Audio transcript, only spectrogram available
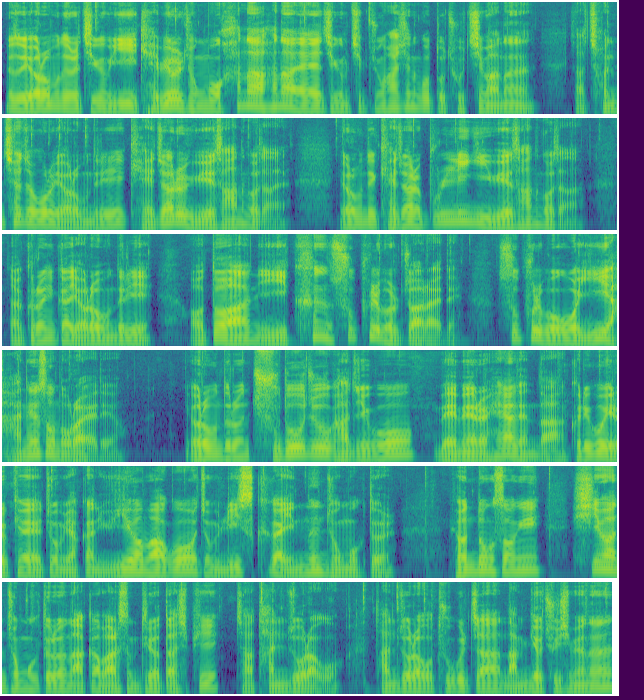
그래서 여러분들 지금 이 개별 종목 하나하나에 지금 집중하시는 것도 좋지만은 자, 전체적으로 여러분들이 계좌를 위해서 하는 거잖아요. 여러분들이 계좌를 불리기 위해서 하는 거잖아. 자, 그러니까 여러분들이 어떠한 이 큰 숲을 볼 줄 알아야 돼. 숲을 보고 이 안에서 놀아야 돼요. 여러분들은 주도주 가지고 매매를 해야 된다. 그리고 이렇게 좀 약간 위험하고 좀 리스크가 있는 종목들, 변동성이 심한 종목들은 아까 말씀드렸다시피 자 단조라고 단조라고 두 글자 남겨주시면은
